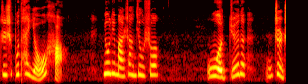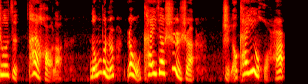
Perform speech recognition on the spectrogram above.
只是不太友好。尤里马上就说。我觉得这车子太好了，能不能让我开一下试试？只要开一会儿，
